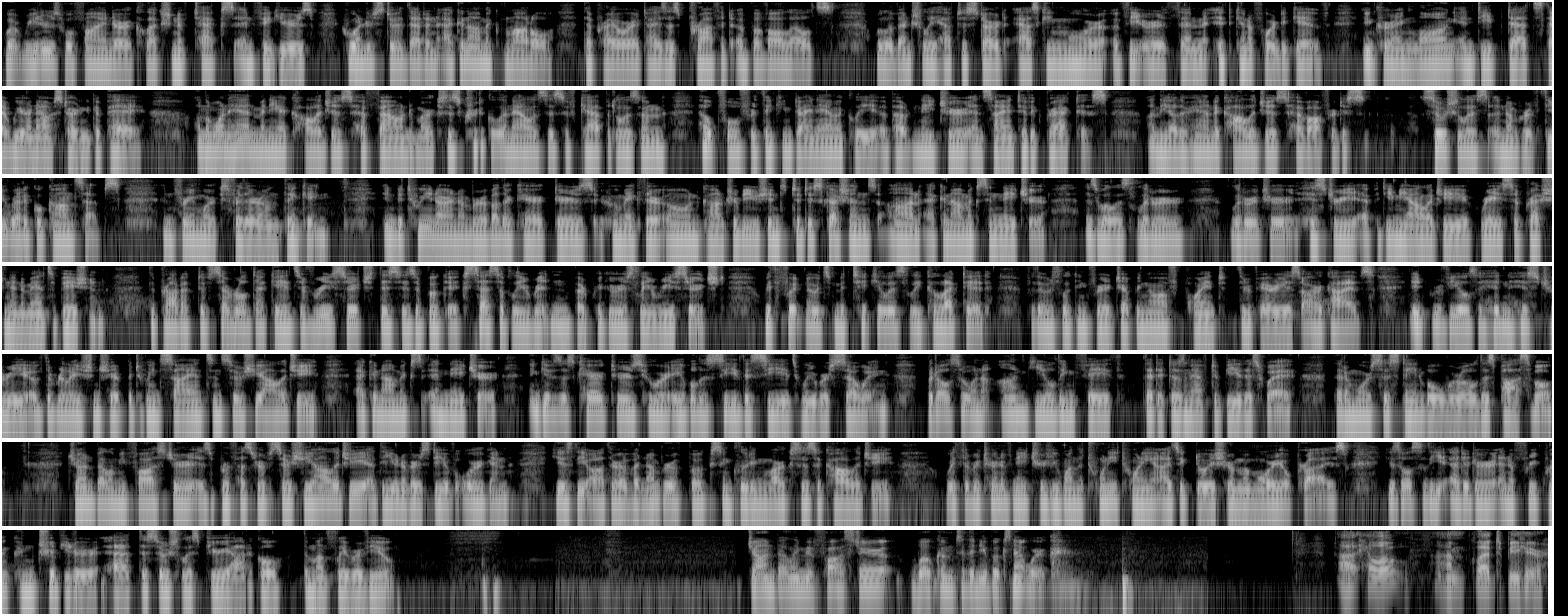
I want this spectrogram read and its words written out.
What readers will find are a collection of texts and figures who understood that an economic model that prioritizes profit above all else will eventually have to start asking more of the earth than it can afford to give, incurring long and deep debts that we are now starting to pay. On the one hand, many ecologists have found Marx's critical analysis of capitalism helpful for thinking dynamically about nature and scientific practice. On the other hand, ecologists have offered socialists a number of theoretical concepts and frameworks for their own thinking. In between are a number of other characters who make their own contributions to discussions on economics and nature, as well as liter- literature, history, epidemiology, race, oppression, and emancipation. The product of several decades of research, this is a book accessibly written but rigorously researched, with footnotes meticulously collected for those looking for a jumping off point through various archives. It reveals a hidden history of the relationship between science and sociology, economics and nature, and gives us characters who are able to see the seeds we were sowing, but also an unyielding faith that it doesn't have to be this way, that a more sustainable world is possible. John Bellamy Foster is a professor of sociology at the University of Oregon. He is the author of a number of books, including Marx's Ecology. With The Return of Nature, he won the 2020 Isaac Deutscher Memorial Prize. He is also the editor and a frequent contributor at the socialist periodical, The Monthly Review. John Bellamy Foster, welcome to the New Books Network. Uh, hello, I'm glad to be here.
